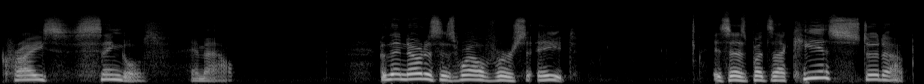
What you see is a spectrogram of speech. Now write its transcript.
Christ singles him out. But then notice as well, verse 8. It says, But Zacchaeus stood up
